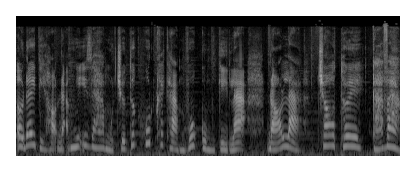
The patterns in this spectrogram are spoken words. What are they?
Ở đây thì họ đã nghĩ ra một chiêu thức hút khách hàng vô cùng kỳ lạ, đó là cho thuê cá vàng.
